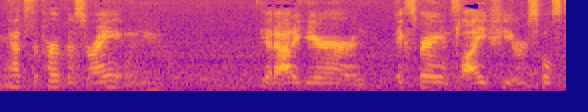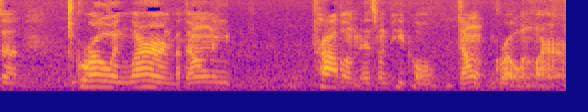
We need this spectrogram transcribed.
And that's the purpose, right? When you get out of here and experience life, you're supposed to grow and learn. But the only problem is when people don't grow and learn.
